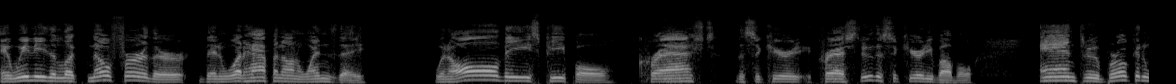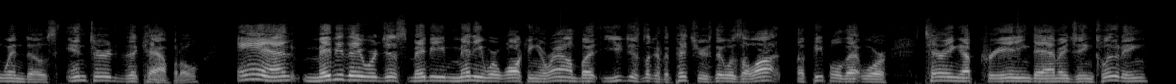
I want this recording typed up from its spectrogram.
And we need to look no further than what happened on Wednesday when all these people crashed the security crashed through the security bubble and through broken windows entered the Capitol. And maybe they were just, maybe many were walking around, but you just look at the pictures. There was a lot of people that were tearing up, creating damage, including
